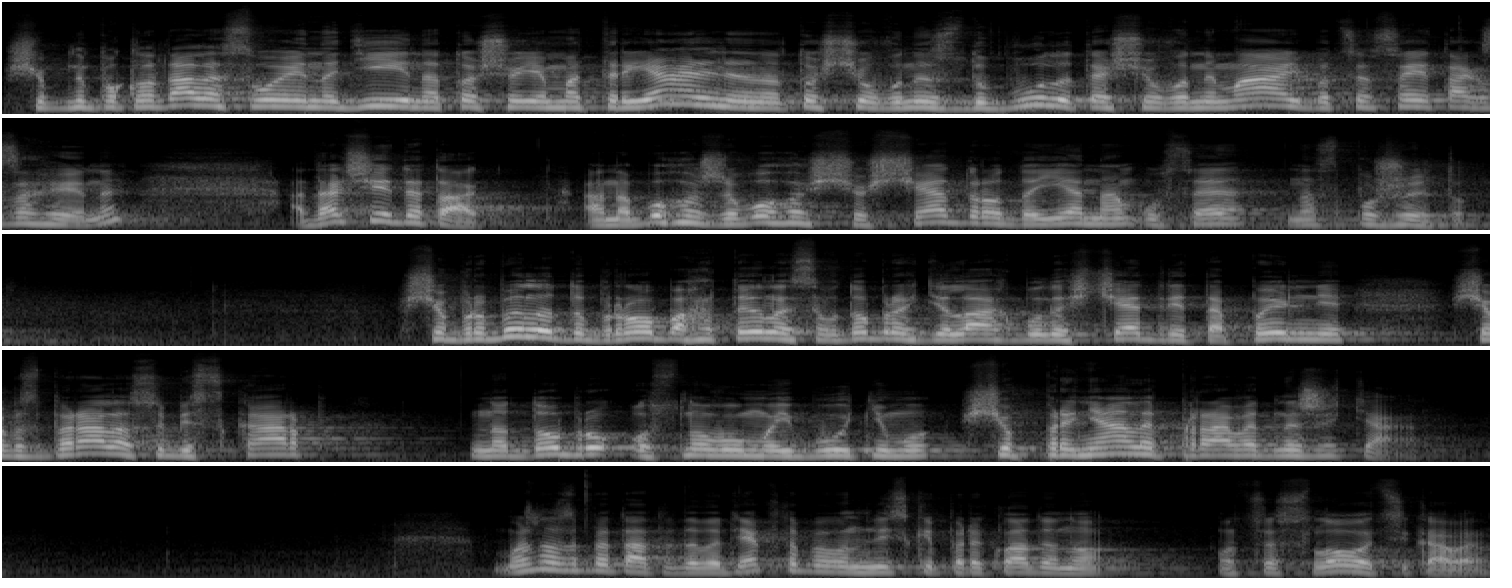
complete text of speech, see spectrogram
Щоб не покладали свої надії на те, що є матеріальне, на те, що вони здобули, те, що вони мають, бо це все і так загине. А далі йде так: а на Бога живого, що щедро дає нам усе на спожиток. Щоб робили добро, багатилися в добрих ділах, були щедрі та пильні, щоб збирали собі скарб на добру основу в майбутньому, щоб прийняли праведне життя. Можна запитати, Давид, як в тебе в англійській перекладено оце слово цікаве?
